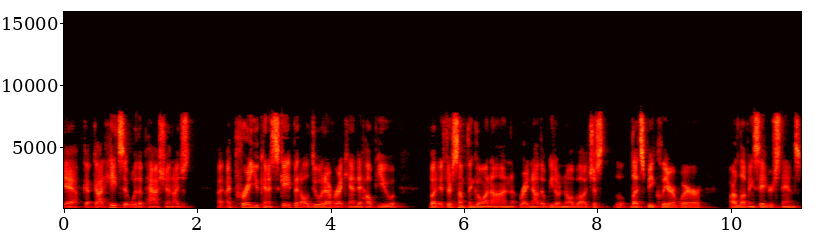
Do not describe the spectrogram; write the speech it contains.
Yeah, God hates it with a passion. I just I pray you can escape it. I'll do whatever I can to help you. But if there's something going on right now that we don't know about, just let's be clear of where our loving Savior stands.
